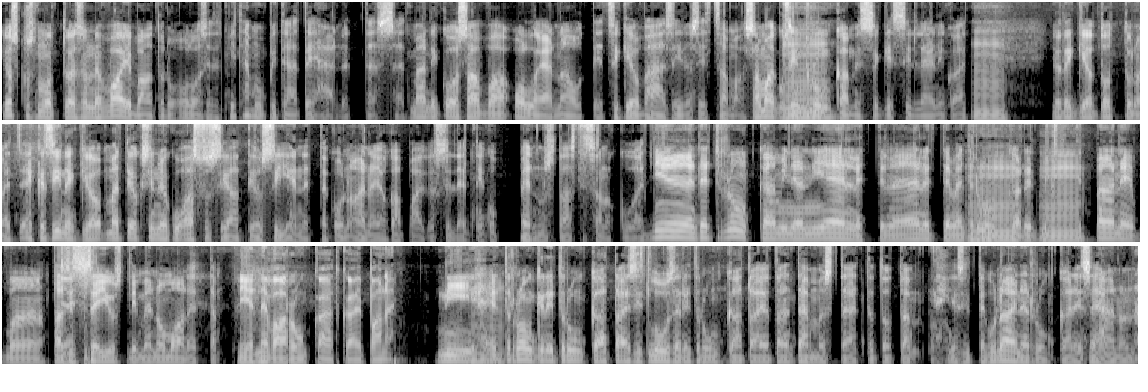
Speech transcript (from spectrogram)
joskus mulle tulee sellainen vaivaantunut olo siitä, että mitä mun pitää tehdä nyt tässä. Että mä en niin osaa vaan olla ja nauttia. Että sekin on vähän siinä sitten sama. Sama kuin siinä mm. runkaamissakin silleen, niin kuin, että mm. jotenkin on tottunut. Että ehkä siinäkin on, mä en tiedä, onko siinä joku assosiaatio siihen, että kun on aina joka paikassa silleen, että niin pennusta asti sanoo että joo, että runkkaaminen on niin ällöttävää, ällöttävät mm, runkkarit, miksi mm. pane vaan. Tai siis se just nimenomaan, että... Niin, että ne vaan runkkaa, jotka ei pane. Niin, mm. että ronkelit runkkaa tai sitten luuserit runkkaa tai jotain tämmöistä. Että tota, ja sitten kun nainen runkkaa, niin sehän on...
